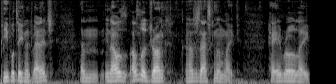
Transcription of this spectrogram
people taking advantage. And you know i was i was a little drunk. And i was just asking him like hey bro like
